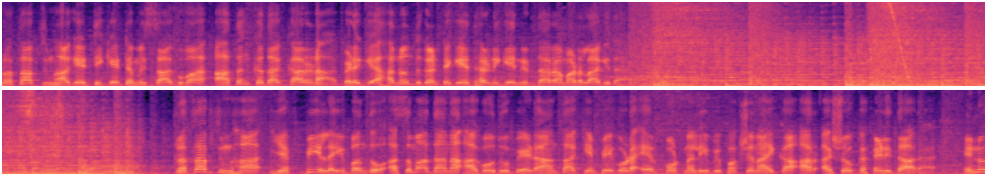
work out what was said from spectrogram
ಪ್ರತಾಪ್ ಸಿಂಹಗೆ ಟಿಕೆಟ್ ಮಿಸ್ ಆಗುವ ಆತಂಕದ ಕಾರಣ ಬೆಳಗ್ಗೆ ಹನ್ನೊಂದು ಗಂಟೆಗೆ ಧರಣಿಗೆ ನಿರ್ಧಾರ ಮಾಡಲಾಗಿದೆ. ಪ್ರತಾಪ್ ಸಿಂಹ ಎಫ್ಬಿ ಲೈವ್ ಬಂದು, ಅಸಮಾಧಾನ ಆಗೋದು ಬೇಡ ಅಂತ ಕೆಂಪೇಗೌಡ ಏರ್ಪೋರ್ಟ್ನಲ್ಲಿ ವಿಪಕ್ಷ ನಾಯಕ ಆರ್ ಅಶೋಕ್ ಹೇಳಿದ್ದಾರೆ. ಇನ್ನು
